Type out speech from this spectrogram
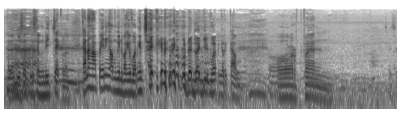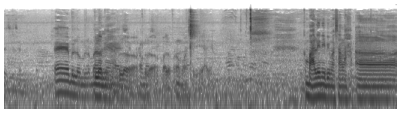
kalau bisa langsung dicek loh. Karena HP ini nggak mungkin dipakai buat ngecek, udah lagi buat ngerekam. Orphan. Cek, cek, cek, cek. Eh belum belum belum ya ini belum belum belum promosi ya, ya. kembali nih bi masalah eh,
